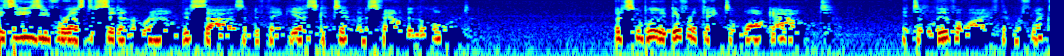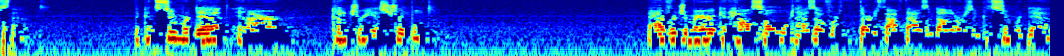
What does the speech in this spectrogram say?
It's easy for us to sit in a room this size and to think, yes, contentment is found in the Lord. But it's a completely different thing to walk out and to live a life that reflects that. The consumer debt in our country has tripled average American household has over $35,000 in consumer debt.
